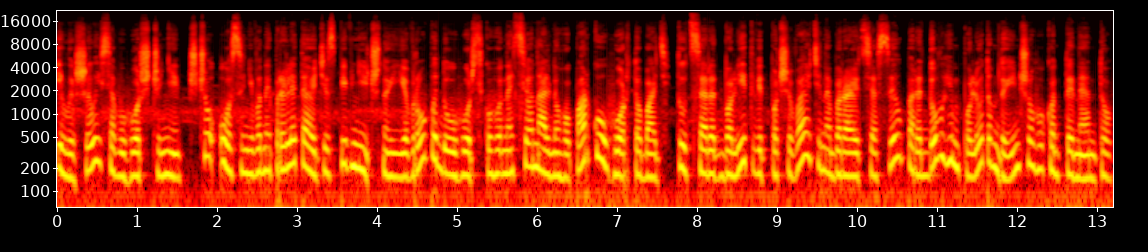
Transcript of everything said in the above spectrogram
і лишилися в Угорщині. Що осені вони прилітають із північної Європи до угорського національного парку Гортобадь. Тут серед боліт відпочивають і набираються сил перед довгим польотом до іншого континенту.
